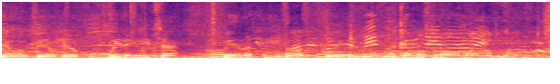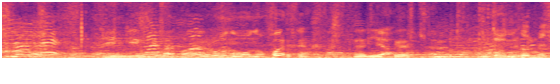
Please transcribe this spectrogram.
Yo, yo, yo, cuiden, Micha. Cuiden los computadores. Acá hemos tomado un alumno. ¿Quién, quién, quién va a poner? Uno, uno, fuerte. Ya. Entonces, también.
